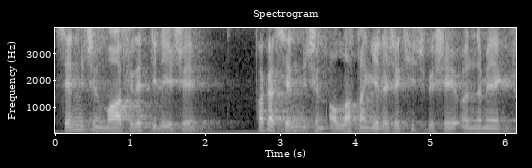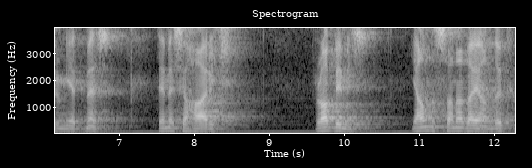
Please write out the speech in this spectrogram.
senin için mağfiret dileyeceğim. Fakat senin için Allah'tan gelecek hiçbir şeyi önlemeye gücüm yetmez demesi hariç. Rabbimiz yalnız sana dayandık,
